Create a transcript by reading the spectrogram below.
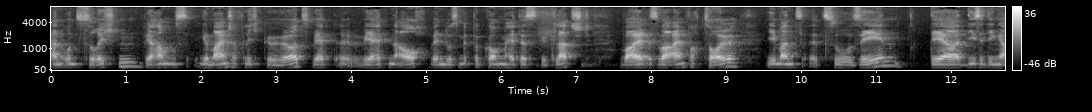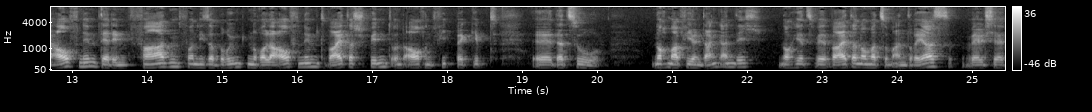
an uns zu richten. Wir haben es gemeinschaftlich gehört. Wir, äh, wir hätten auch, wenn du es mitbekommen hättest, geklatscht, weil es war einfach toll, jemand äh, zu sehen, der diese Dinge aufnimmt, der den Faden von dieser berühmten Rolle aufnimmt, weiterspinnt und auch ein Feedback gibt äh, dazu. Nochmal vielen Dank an dich. Noch jetzt weiter nochmal zum Andreas. Welche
